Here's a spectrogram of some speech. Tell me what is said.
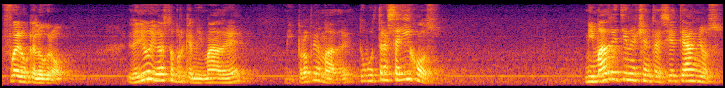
fue lo que logró. Le digo yo esto porque mi madre, mi propia madre, tuvo 13 hijos. Mi madre tiene 87 años.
